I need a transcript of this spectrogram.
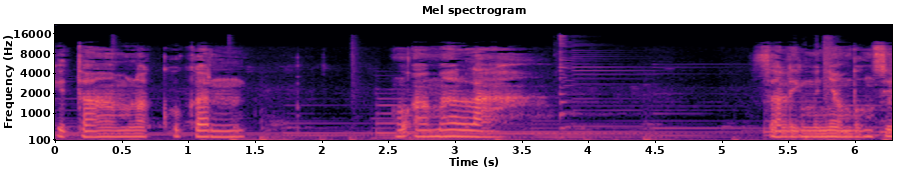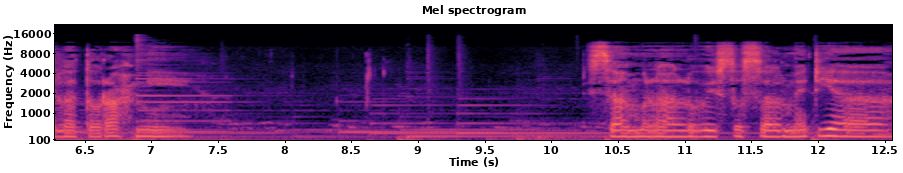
Kita melakukan muamalah, saling menyambung silaturahmi, bisa melalui sosial media,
